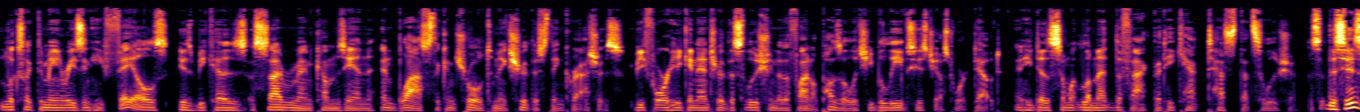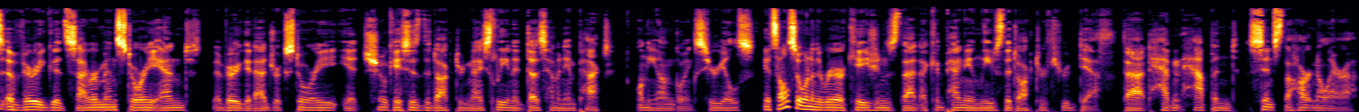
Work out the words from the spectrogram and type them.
looks like the main reason he fails is because a Cyberman comes in and blasts the control to make sure this thing crashes before he can enter the solution to the final puzzle, which he believes he's just worked out. And he does somewhat lament the fact that he can't test that solution. So this is a very good Cyberman story and a very good Adric story. It showcases the Doctor nicely and it does have an impact on the ongoing serials. It's also one of the rare occasions that a companion leaves the Doctor through death. That hadn't happened since the Hartnell era.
